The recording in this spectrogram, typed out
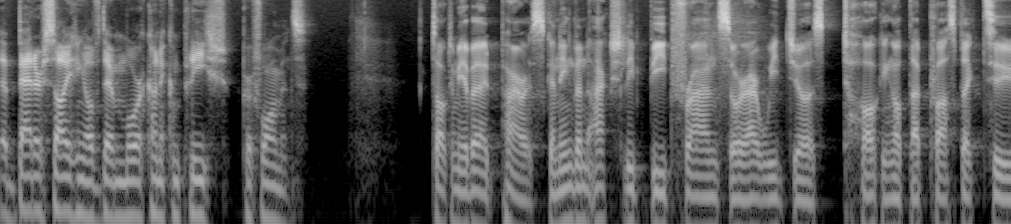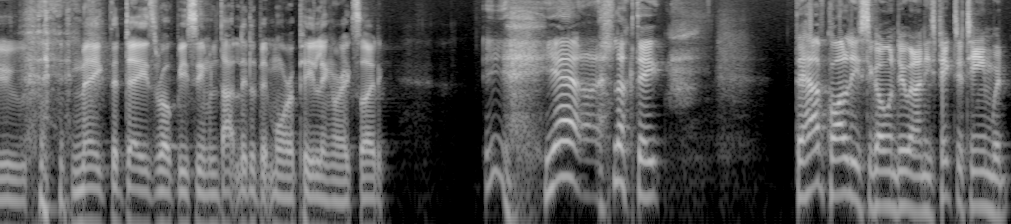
a better sighting of their more kind of complete performance. Talk to me about Paris. Can England actually beat France, or are we just talking up that prospect to make the day's rugby seem that little bit more appealing or exciting? Yeah, look, they they have qualities to go and do it, and he's picked a team with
